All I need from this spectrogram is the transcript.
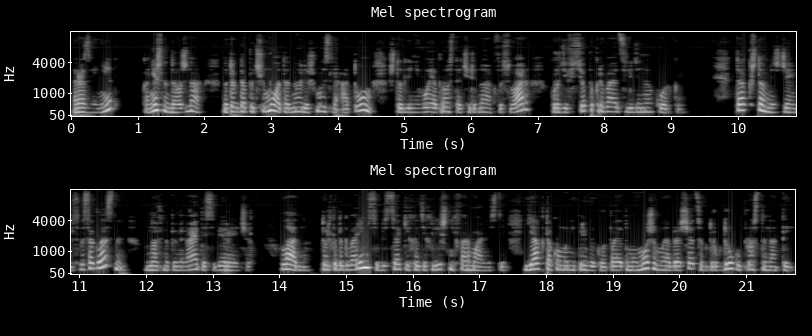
Разве нет? Конечно, должна. Но тогда почему от одной лишь мысли о том, что для него я просто очередной аксессуар, вроде все покрывается ледяной коркой? «Так что, мисс Джеймс, вы согласны?» — вновь напоминает о себе Рэйчел. «Ладно, только договоримся без всяких этих лишних формальностей. Я к такому не привыкла, поэтому можем мы обращаться к друг другу просто на «ты».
